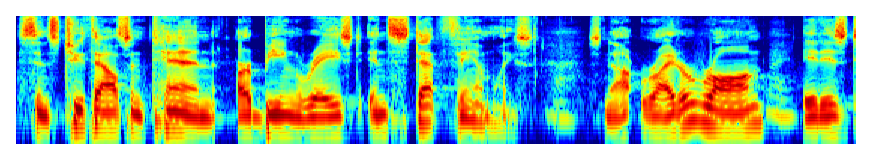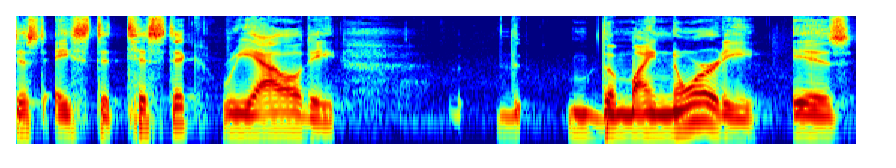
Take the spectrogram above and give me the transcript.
since 2010 are being raised in step families. It's not right or wrong. Right. It is just a statistic reality. The, the minority is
